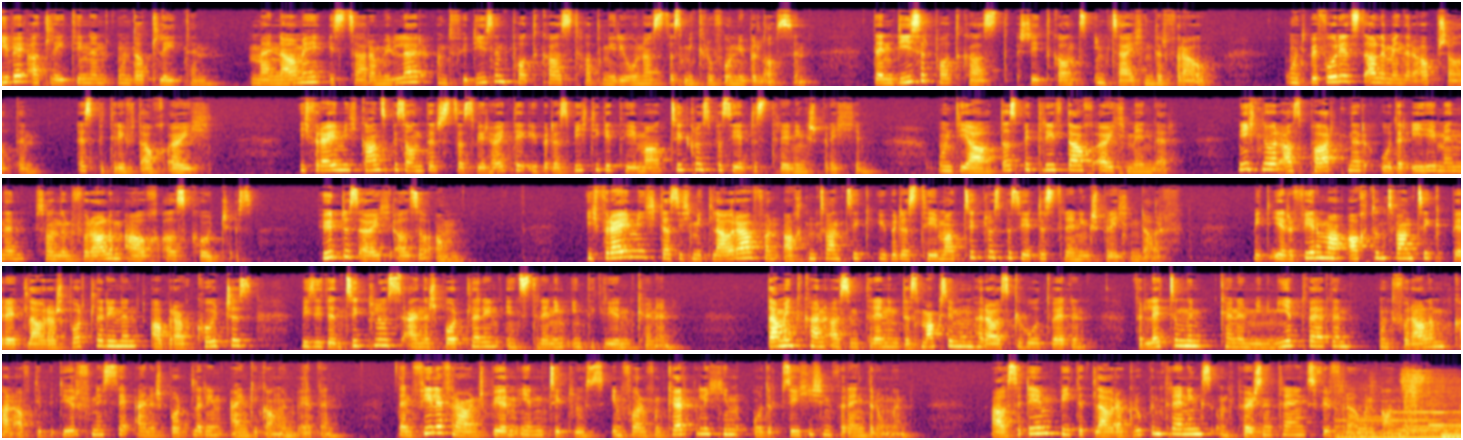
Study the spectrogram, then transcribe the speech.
Liebe Athletinnen und Athleten, mein Name ist Sarah Müller und für diesen Podcast hat mir Jonas das Mikrofon überlassen. Denn dieser Podcast steht ganz im Zeichen der Frau. Und bevor jetzt alle Männer abschalten, es betrifft auch euch. Ich freue mich ganz besonders, dass wir heute über das wichtige Thema zyklusbasiertes Training sprechen. Und ja, das betrifft auch euch Männer. Nicht nur als Partner oder Ehemänner, sondern vor allem auch als Coaches. Hört es euch also an. Ich freue mich, dass ich mit Laura von 28 über das Thema zyklusbasiertes Training sprechen darf. Mit ihrer Firma 28 berät Laura Sportlerinnen, aber auch Coaches, wie sie den Zyklus einer Sportlerin ins Training integrieren können. Damit kann aus dem Training das Maximum herausgeholt werden, Verletzungen können minimiert werden und vor allem kann auf die Bedürfnisse einer Sportlerin eingegangen werden. Denn viele Frauen spüren ihren Zyklus in Form von körperlichen oder psychischen Veränderungen. Außerdem bietet Laura Gruppentrainings und Personal Trainings für Frauen an.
